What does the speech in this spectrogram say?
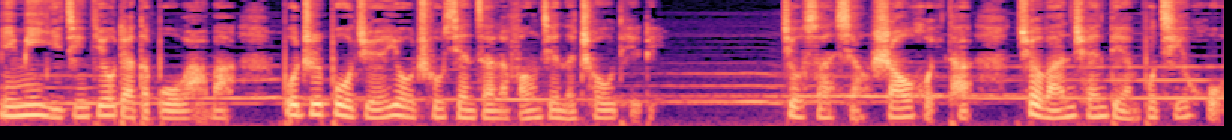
明明已经丢掉的布娃娃，不知不觉又出现在了房间的抽屉里。就算想烧毁它，却完全点不起火，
